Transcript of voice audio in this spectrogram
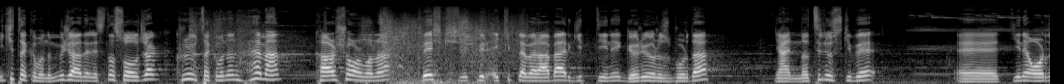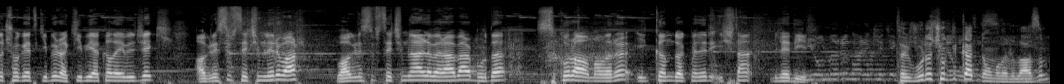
iki takımının mücadelesi nasıl olacak? Crew takımının hemen karşı ormana 5 kişilik bir ekiple beraber gittiğini görüyoruz burada. Yani Nautilus gibi ee, yine orada Cho'Gath gibi rakibi yakalayabilecek agresif seçimleri var. Bu agresif seçimlerle beraber burada skor almaları, ilk kanı dökmeleri işten bile değil. Tabi burada çok dikkatli olmaları lazım.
